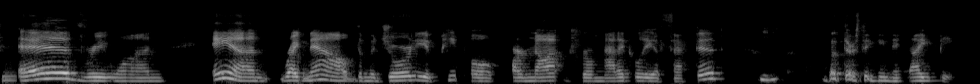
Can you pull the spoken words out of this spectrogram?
to everyone and right now, the majority of people are not dramatically affected, mm-hmm. but they're thinking they might be.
